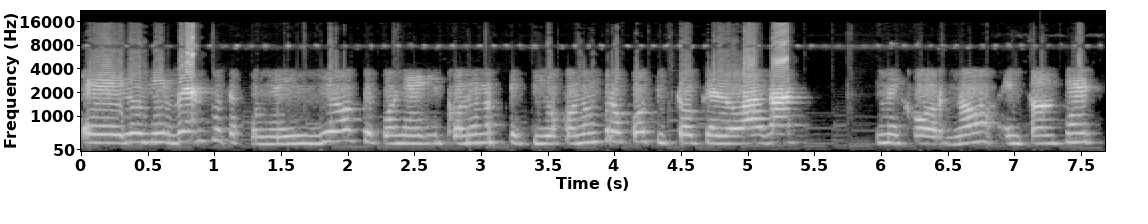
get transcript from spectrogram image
el universo te pone ahí, Dios te pone ahí con un objetivo, con un propósito que lo hagas mejor, ¿no? Entonces,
